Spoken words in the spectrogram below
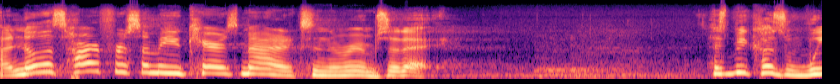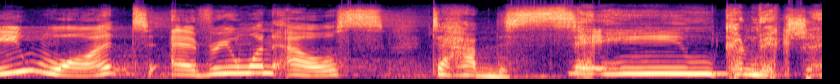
I know that's hard for some of you charismatics in the room today. It's because we want everyone else to have the same conviction.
